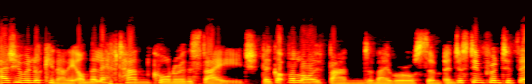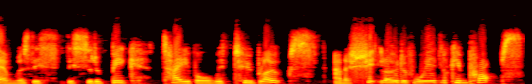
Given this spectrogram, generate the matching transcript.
as you were looking at it on the left hand corner of the stage, they got the live band and they were awesome. And just in front of them was this this sort of big table with two blokes and a shitload of weird looking props.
